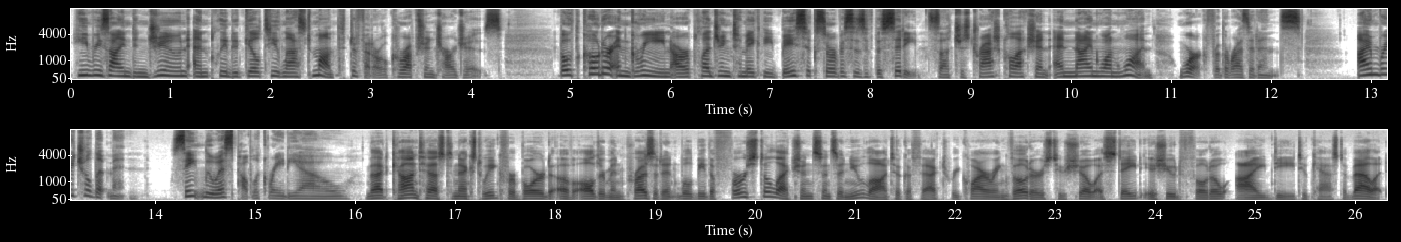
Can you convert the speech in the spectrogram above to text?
He resigned in June and pleaded guilty last month to federal corruption charges. Both Coatar and Green are pledging to make the basic services of the city, such as trash collection and 911, work for the residents. I'm Rachel Lippman. St. Louis Public Radio. That contest next week for Board of Aldermen president will be the first election since a new law took effect requiring voters to show a state issued photo ID to cast a ballot.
